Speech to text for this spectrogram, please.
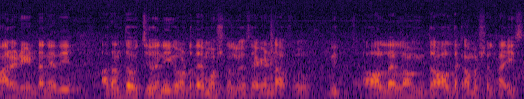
మారాడు ఏంటనేది అదంతా ఒక జర్నీగా ఉంటుంది ఎమోషనల్గా second half with all along with all the commercial highs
